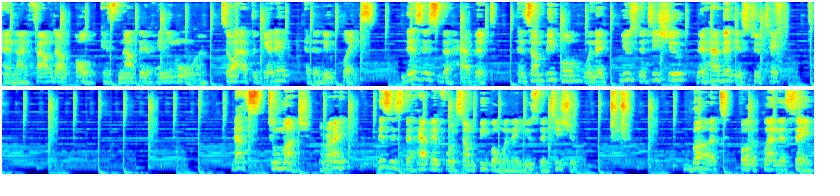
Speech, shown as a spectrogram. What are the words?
and I found out, oh, it's not there anymore. So I have to get it at the new place. This is the habit. And some people, when they use the tissue, their habit is to take That's too much, right? This is the habit for some people when they use the tissue. But for the planet's sake,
